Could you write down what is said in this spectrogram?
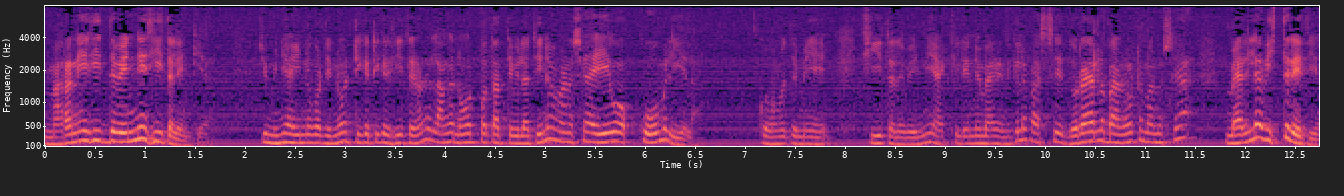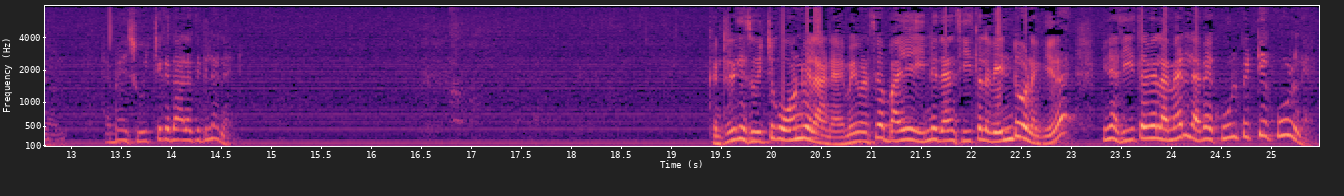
මරණේ සිද්ධ වෙන්නේ සීතලෙන් කියලා. ඉතින් මිනිහා ඉන්නකොට ඉන්නකොට ටික ටික සීතල වෙනවා ළඟ නෝට් පොතක් තිබිලා තිනවා මනුස්සයා ඒක ඔක්කොම ලියලා. කොහොමද මේ සීතල වෙන්නේ ඇකිලෙන්නේ මැරෙන්නේ කියලා පස්සේ දොර ඇරලා බලනකොට මනුස්සයා මැරිලා විස්තරේ තියෙනවා. හැබැයි ස්විච් එක දාලා තිබිලා නැහැ කන්ට්‍රල් එකේ ස්විච් එක ඕන් වෙලා නැහැ. මේ මනුස්සයා බයේ ඉන්නේ දැන් සීතල වෙන්න ඕන කියලා. මිනිහා සීතල වෙලා මැරිලා හැබැයි කූල් පෙට්ටිය කූල් නැහැ.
